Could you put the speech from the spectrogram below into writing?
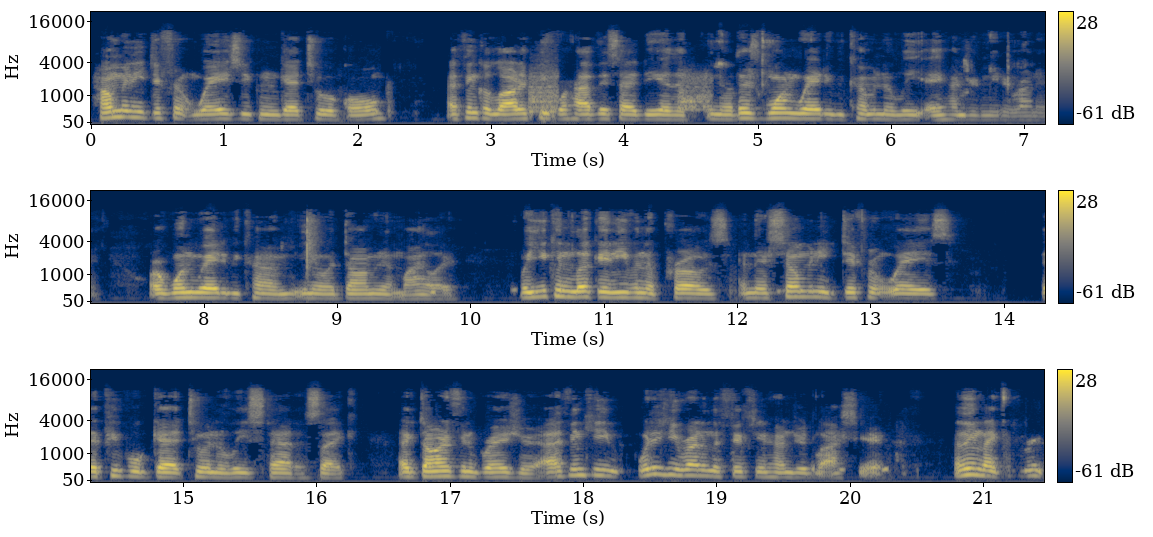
how many different ways you can get to a goal. I think a lot of people have this idea that you know there's one way to become an elite 800 meter runner, or one way to become you know a dominant miler. But you can look at even the pros, and there's so many different ways that people get to an elite status. Like like Donavan Brazier, I think he what did he run in the 1500 last year? I think like three,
